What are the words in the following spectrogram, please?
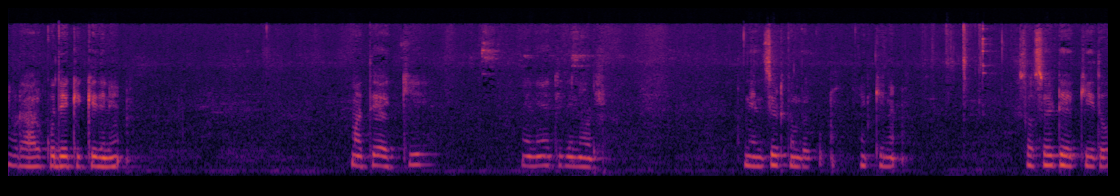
ನೋಡಿ, ಹಾಲು ಕುದಿಯೋಕೆ ಇಕ್ಕಿದ್ದೀನಿ. ಮತ್ತು ಅಕ್ಕಿ, ನೆನೆ ಹಾಕಿದ್ದೀನಿ ನೋಡಿ. ನೆನೆಸಿಟ್ಕೊಬೇಕು ಅಕ್ಕಿನ. ಸೊಸೈಟಿ ಅಕ್ಕಿ ಇದು.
